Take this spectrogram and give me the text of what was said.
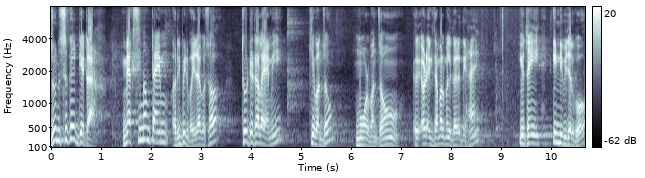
जुनसुकै डेटा म्याक्सिमम् टाइम रिपिट भइरहेको छ त्यो डेटालाई हामी के भन्छौँ? मोड भन्छौँ। एउटा इक्जाम्पल मैले गरेर देखाएँ। यो चाहिँ इन्डिभिजुअलको हो।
